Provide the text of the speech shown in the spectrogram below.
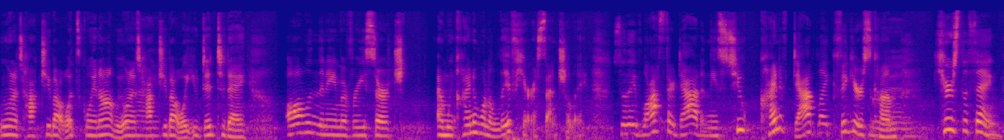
We want to talk to you about what's going on. We want to talk to you about what you did today, all in the name of research. And we kind of want to live here essentially. So they've lost their dad, and these two kind of dad like figures come. Here's the thing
